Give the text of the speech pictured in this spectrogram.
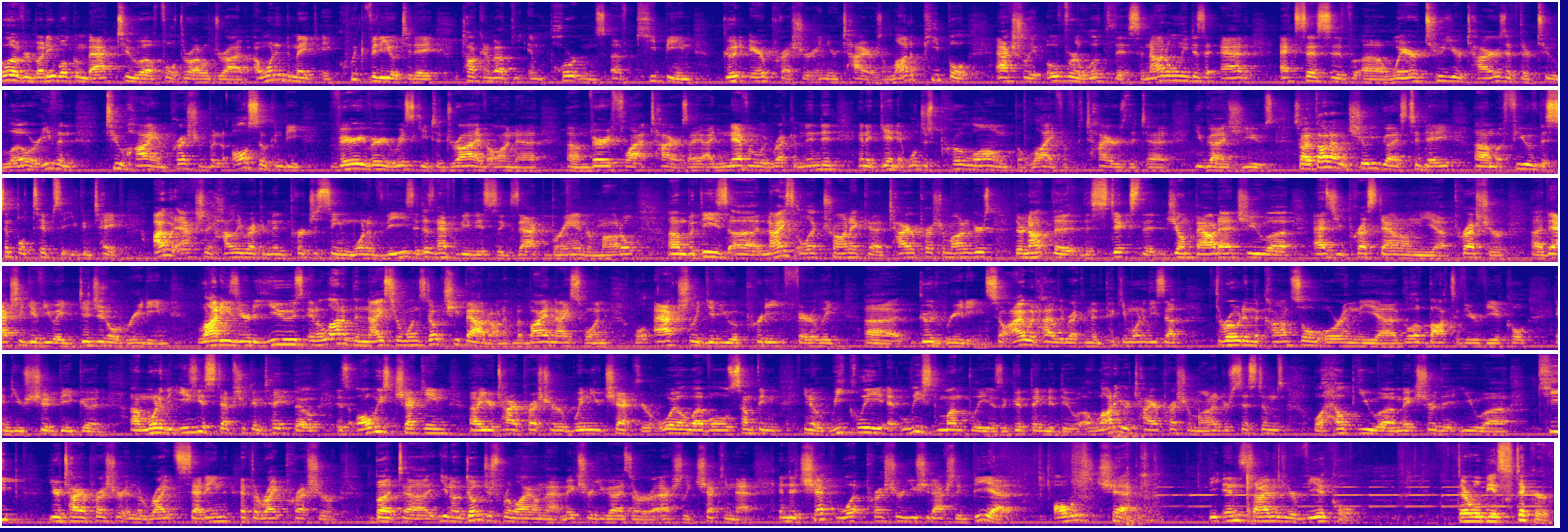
Hello everybody, welcome back to uh, Full Throttle Drive. I wanted to make a quick video today talking about the importance of keeping good air pressure in your tires. A lot of people actually overlook this and not only does it add excessive uh, wear to your tires if they're too low or even too high in pressure, but it also can be very, very risky to drive on uh, um, very flat tires. I, I, never would recommend it. And again, it will just prolong the life of the tires that uh, you guys use. So I thought I would show you guys today um, a few of the simple tips that you can take. I would actually highly recommend purchasing one of these. It doesn't have to be this exact brand or model, um, but these uh, nice electronic uh, tire pressure monitors, they're not the, the sticks that jump out at you uh, as you press down on the uh, pressure. Uh, they actually give you a digital reading a lot easier to use, and a lot of the nicer ones, don't cheap out on it, but buy a nice one, will actually give you a pretty fairly uh, good reading. So I would highly recommend picking one of these up, throw it in the console or in the uh, glove box of your vehicle, and you should be good. Um, one of the easiest steps you can take though is always checking uh, your tire pressure when you check your oil levels, something, you know, weekly, at least monthly is a good thing to do. A lot of your tire pressure monitor systems will help you uh, make sure that you uh, keep your tire pressure in the right setting at the right pressure. But uh, you know, don't just rely on that. Make sure you guys are actually checking that. And to check what pressure you should actually be at, always check the inside of your vehicle. There will be a sticker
